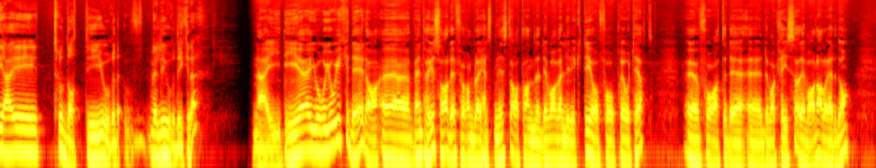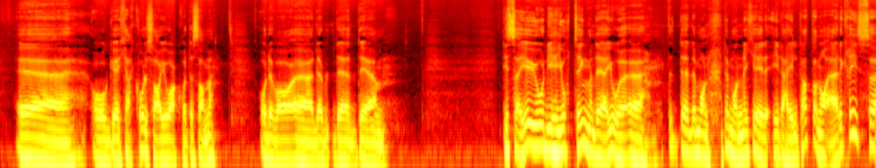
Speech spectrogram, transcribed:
jeg trodde at de gjorde det. Vel, de gjorde de ikke det? Nei, de eh, gjorde jo ikke det, da. Eh, Bent Høie sa det før han ble helseminister, at han, det var veldig viktig å få prioritert eh, for at det, det var krise, og det var det allerede da. Og Kjerkol sa jo akkurat det samme. Og det var det, det, det de sier jo de har gjort ting, men det er jo Det, det monner ikke i det hele tatt. Og nå er det krise,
